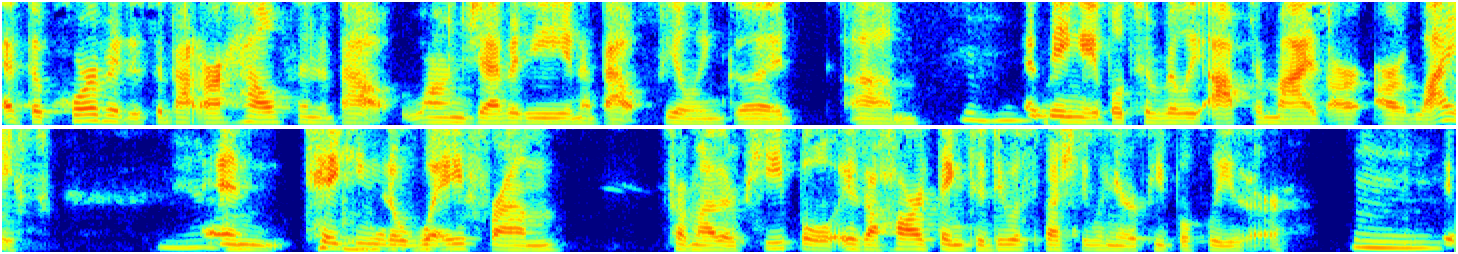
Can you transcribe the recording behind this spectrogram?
at the core of it, it's about our health and about longevity and about feeling good um, Mhm. and being able to really optimize our, our life Yeah. and taking it away from from other people is a hard thing to do especially when you're a people pleaser Mm. too.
